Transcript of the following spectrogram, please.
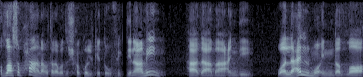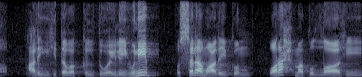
আল্লাহ সকলকে তৌফিক দিন, আমিন। আসসালামু আলাইকুম ওয়া রাহমাতুল্লাহি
